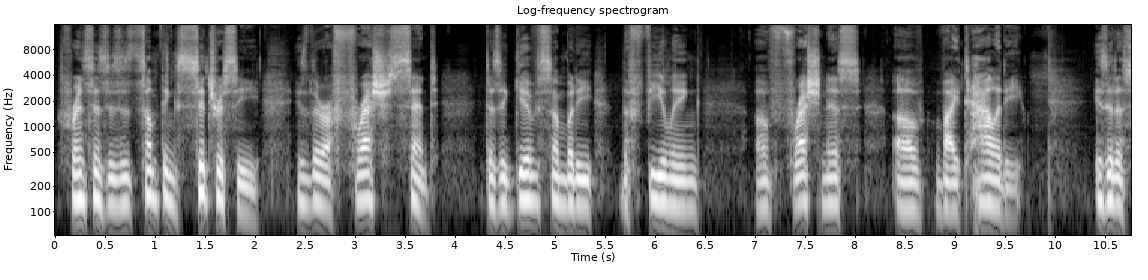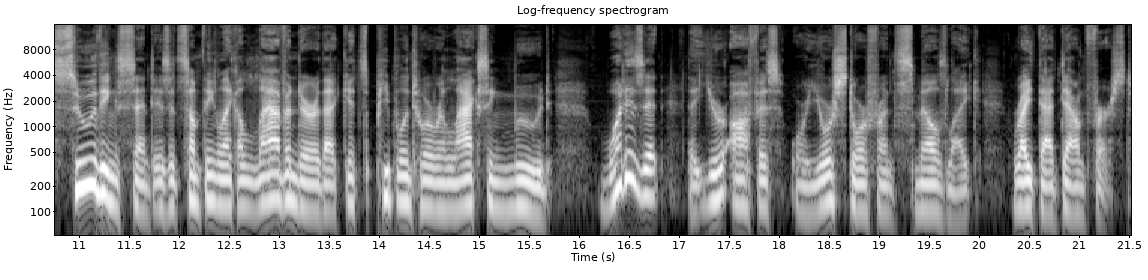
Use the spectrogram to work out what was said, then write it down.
For instance, is it something citrusy? Is there a fresh scent? Does it give somebody the feeling of freshness, of vitality? Is it a soothing scent? Is it something like a lavender that gets people into a relaxing mood? What is it that your office or your storefront smells like? Write that down first.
